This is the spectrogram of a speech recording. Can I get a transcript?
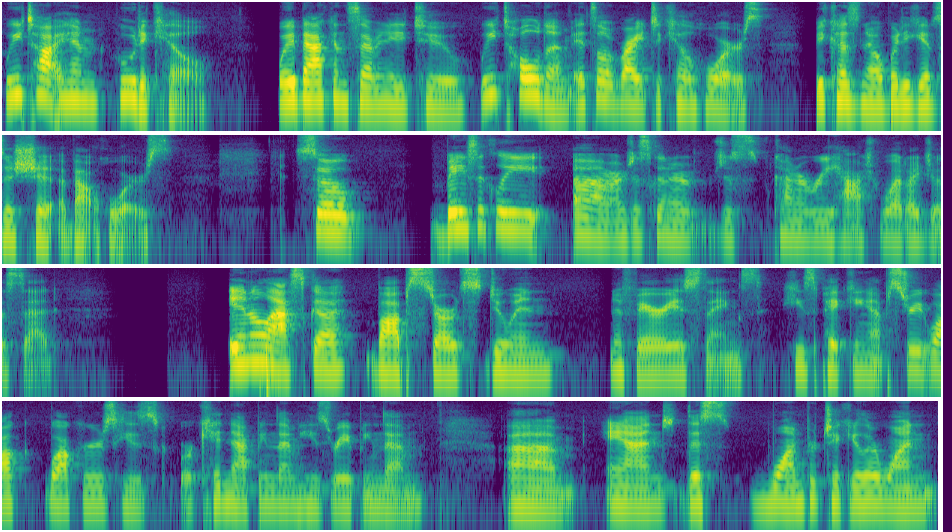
we taught him who to kill. Way back in 72, we told him it's all right to kill whores because nobody gives a shit about whores. So basically, um, I'm just gonna just kind of rehash what I just said. In Alaska, Bob starts doing nefarious things. He's picking up street walk- walkers. He's or kidnapping them. He's raping them. Um, and this one particular one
